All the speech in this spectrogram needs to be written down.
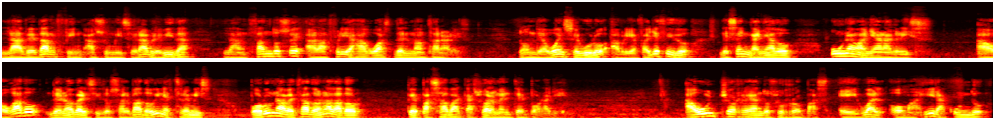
la de dar fin a su miserable vida lanzándose a las frías aguas del Manzanares, donde a buen seguro habría fallecido, desengañado, una mañana gris, ahogado de no haber sido salvado in extremis por un avezado nadador que pasaba casualmente por allí. Aún chorreando sus ropas e igual o más iracundo,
